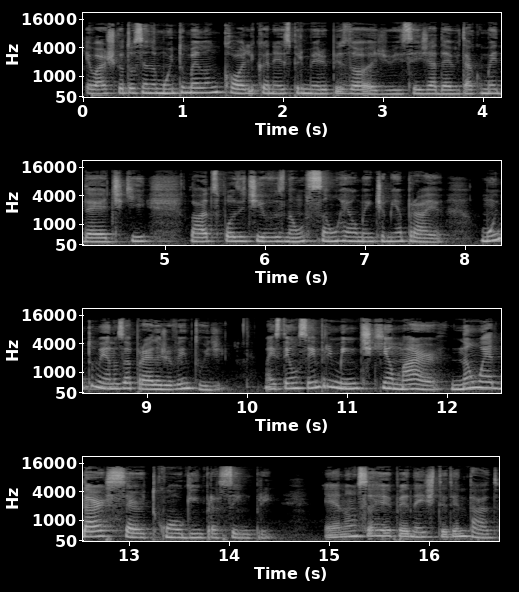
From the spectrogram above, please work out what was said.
Eu acho que eu tô sendo muito melancólica nesse primeiro episódio e você já deve estar com uma ideia de que lados positivos não são realmente a minha praia muito menos a praia da juventude. Mas tenham sempre em mente que amar não é dar certo com alguém para sempre, é não se arrepender de ter tentado.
